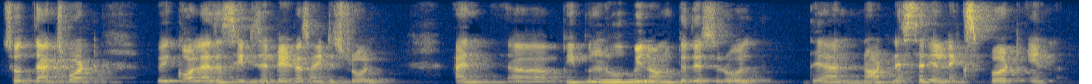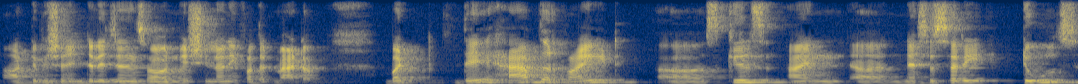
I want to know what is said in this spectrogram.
So that's what we call as a citizen data scientist role. And uh, people who belong to this role, they are not necessarily an expert in artificial intelligence or machine learning for that matter, but they have the right uh, skills and uh, necessary tools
